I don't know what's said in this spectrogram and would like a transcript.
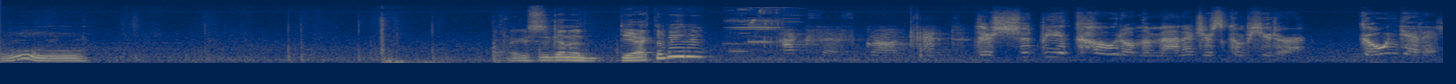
Ooh. I guess he's gonna deactivate it? Access granted. There should be a code on the manager's computer. Go and get it.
